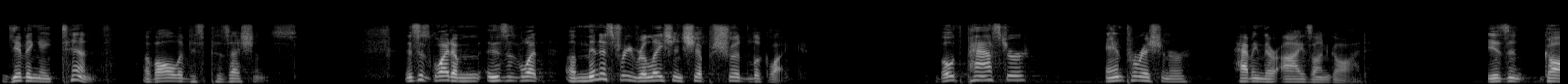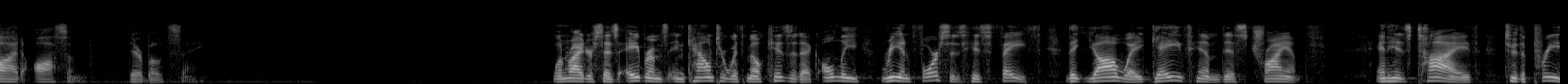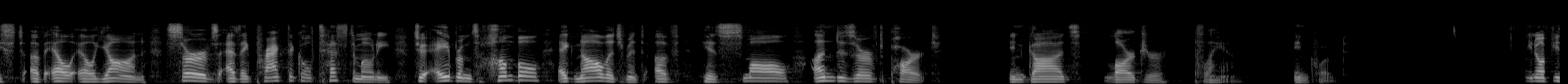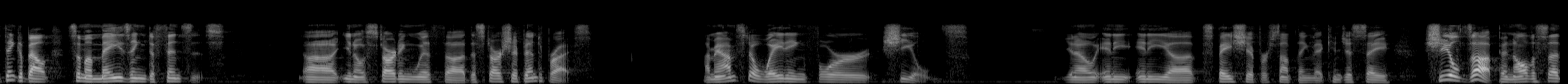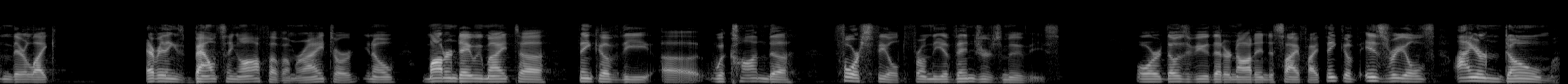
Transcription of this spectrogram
giving a tenth of all of his possessions. This is quite a this is what a ministry relationship should look like both pastor and parishioner having their eyes on God. Isn't God awesome? They're both saying. One writer says Abram's encounter with Melchizedek only reinforces his faith that Yahweh gave him this triumph, and his tithe to the priest of El Elyon serves as a practical testimony to Abram's humble acknowledgement of his small, undeserved part in God's larger plan. End quote. You know, if you think about some amazing defenses, uh, you know, starting with uh, the Starship Enterprise. I mean, I'm still waiting for shields. You know, any any uh, spaceship or something that can just say shields up, and all of a sudden they're like everything's bouncing off of them, right? Or you know, modern day we might uh, think of the uh, Wakanda force field from the Avengers movies. Or those of you that are not into sci fi, think of Israel's Iron Dome,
